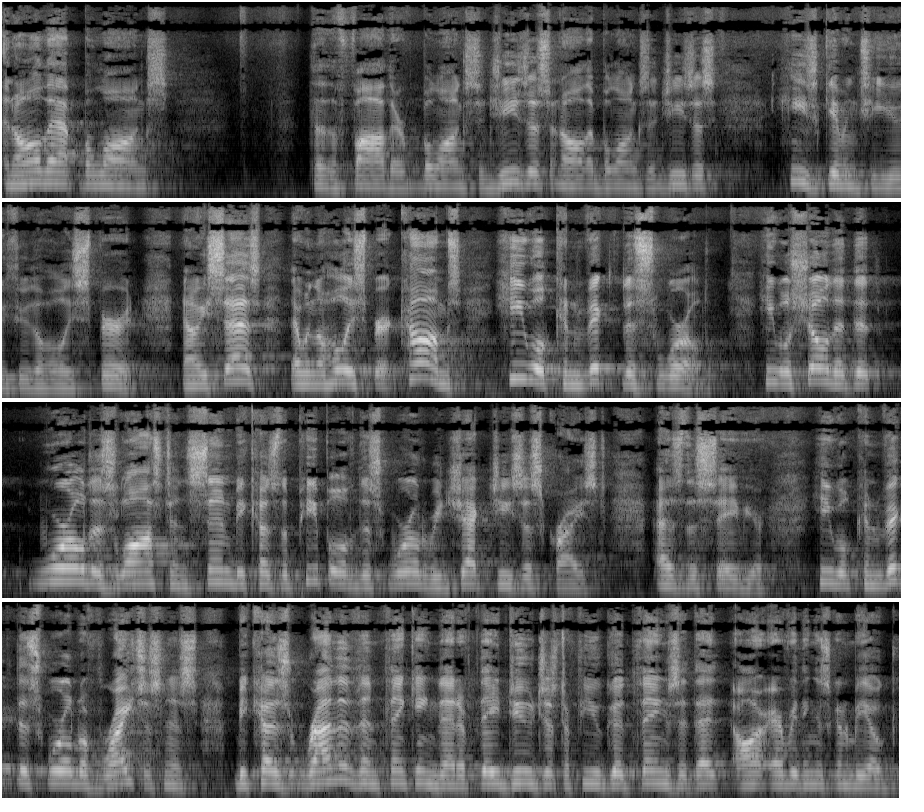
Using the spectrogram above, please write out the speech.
And all that belongs to the Father, belongs to Jesus, and all that belongs to Jesus, He's giving to you through the Holy Spirit. Now, He says that when the Holy Spirit comes, He will convict this world. He will show that the world is lost in sin because the people of this world reject Jesus Christ as the Savior. He will convict this world of righteousness because rather than thinking that if they do just a few good things, that, that everything is going to be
